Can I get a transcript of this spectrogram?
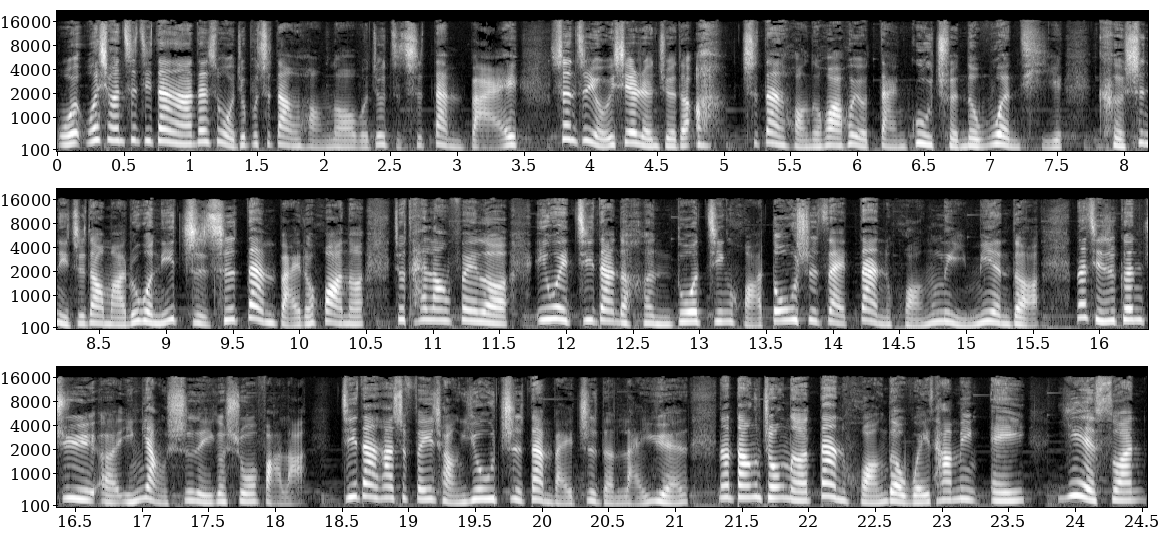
我我喜欢吃鸡蛋啊，但是我就不吃蛋黄咯，我就只吃蛋白。甚至有一些人觉得啊，吃蛋黄的话会有胆固醇的问题。可是你知道吗？如果你只吃蛋白的话呢，就太浪费了，因为鸡蛋的很多精华都是在蛋黄里面的。那其实根据呃营养师的一个说法啦，鸡蛋它是非常优质蛋白质的来源。那当中呢，蛋黄的维他命 A、叶酸、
